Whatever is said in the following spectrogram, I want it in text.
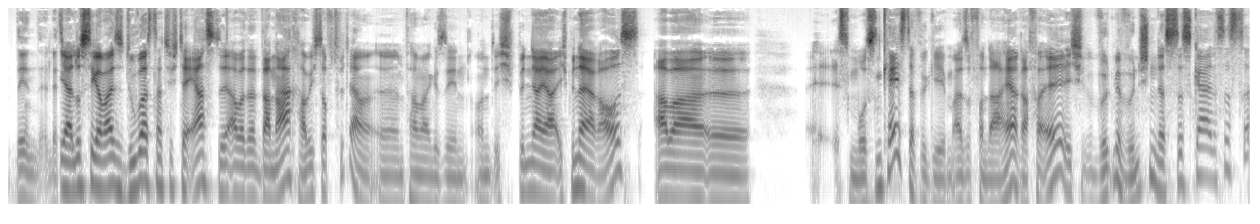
Den, Ja, lustigerweise, du warst natürlich der Erste, aber da, danach habe ich es auf Twitter äh, ein paar Mal gesehen. Und ich bin da ja, ich bin da ja raus, aber äh, es muss einen Case dafür geben. Also von daher, Raphael, ich würde mir wünschen, dass das geil, dass das äh,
